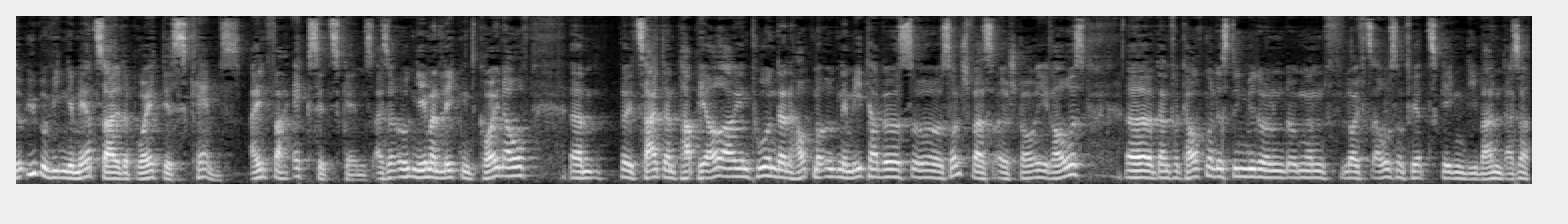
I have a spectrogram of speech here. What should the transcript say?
der überwiegende Mehrzahl der Projekte Scams, einfach Exit-Scams. Also irgendjemand legt einen Coin auf, ähm, bezahlt dann ein paar PR-Agenturen, dann haut man irgendeine Metaverse oder sonst was äh, Story raus, äh, dann verkauft man das Ding wieder und irgendwann läuft's aus und fährt's gegen die Wand. Also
